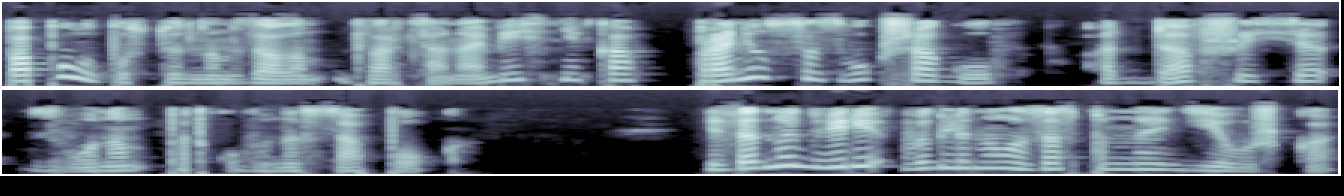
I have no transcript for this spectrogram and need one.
По полупустынным залам дворца наместника пронесся звук шагов, отдавшийся звоном подкованных сапог. Из одной двери выглянула заспанная девушка,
